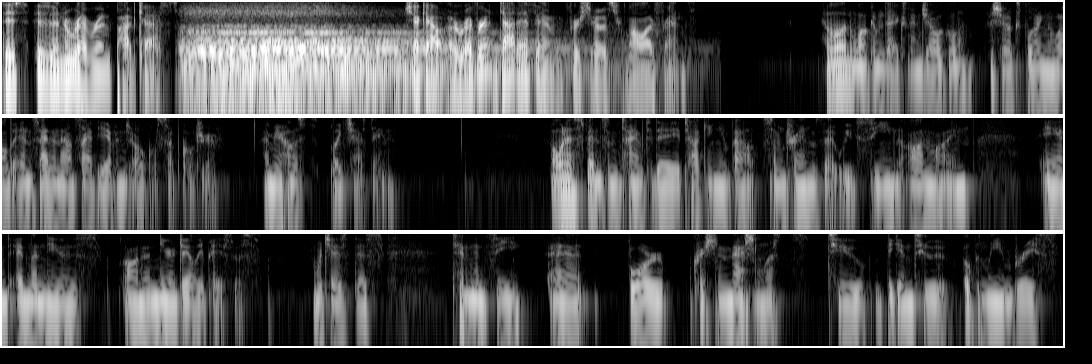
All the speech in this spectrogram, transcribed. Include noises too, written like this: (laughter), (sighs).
This is an Irreverent podcast. Check out irreverent.fm for shows from all our friends. Hello and welcome to Exvangelical, a show exploring the world inside and outside the evangelical subculture. I'm your host, Blake Chastain. I want to spend some time today talking about some trends that we've seen online and in the news on a near daily basis, which is this tendency uh, for Christian nationalists to begin to openly embrace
